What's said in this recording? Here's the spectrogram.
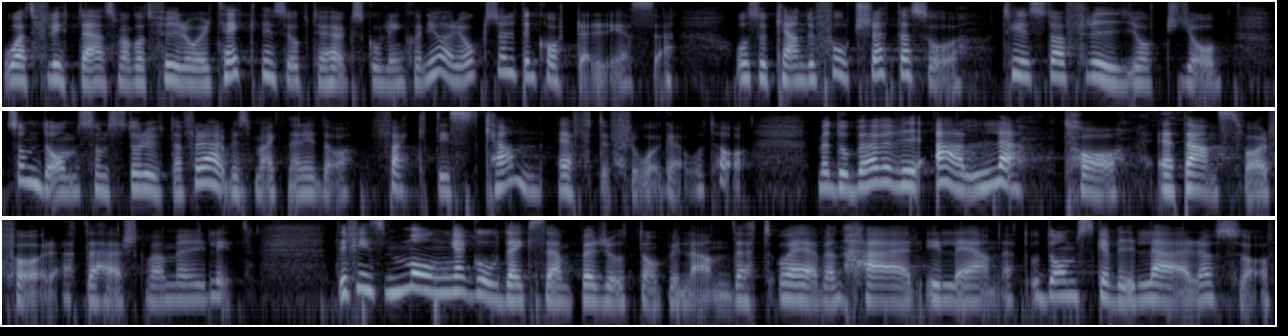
Och att flytta en som har gått fyra år i tekniskt upp till högskoleingenjör är också en lite kortare resa. Och så kan du fortsätta så tills du har frigjort jobb som de som står utanför arbetsmarknaden idag faktiskt kan efterfråga och ta. Men då behöver vi alla ta ett ansvar för att det här ska vara möjligt. Det finns många goda exempel runt om i landet och även här i länet och de ska vi lära oss av.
